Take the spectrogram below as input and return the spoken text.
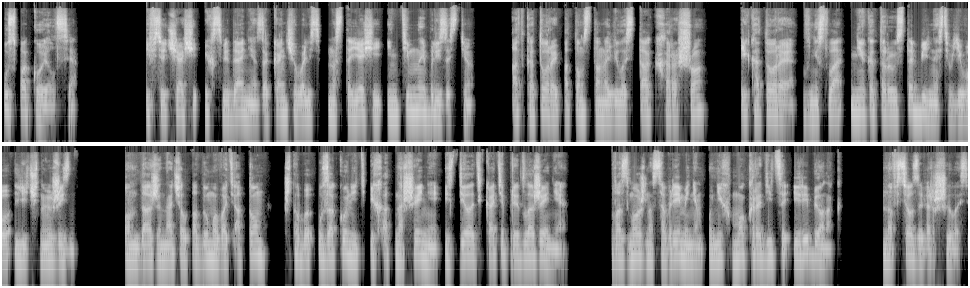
успокоился. И все чаще их свидания заканчивались настоящей интимной близостью, от которой потом становилось так хорошо и которая внесла некоторую стабильность в его личную жизнь. Он даже начал подумывать о том, чтобы узаконить их отношения и сделать Кате предложение. Возможно, со временем у них мог родиться и ребенок. Но все завершилось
